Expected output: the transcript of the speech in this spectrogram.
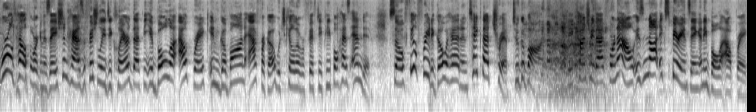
World Health Organization has officially declared that the Ebola outbreak in Gabon, Africa, which killed over 50 people, has ended. So feel free to go ahead and take that trip to Gabon, the country that for now is not experiencing an Ebola outbreak.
